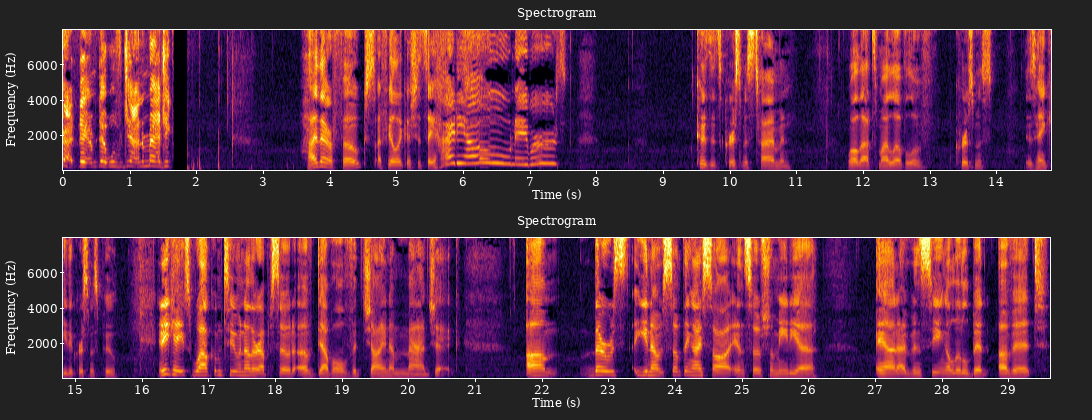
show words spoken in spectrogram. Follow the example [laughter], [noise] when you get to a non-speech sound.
Goddamn devil vagina magic. Hi there, folks. I feel like I should say hi ho, neighbors. Because it's Christmas time, and, well, that's my level of Christmas, is Hankey the Christmas Poo. In any case, welcome to another episode of Devil Vagina Magick. Um, there was, you know, something I saw in social media, and I've been seeing a little bit of it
